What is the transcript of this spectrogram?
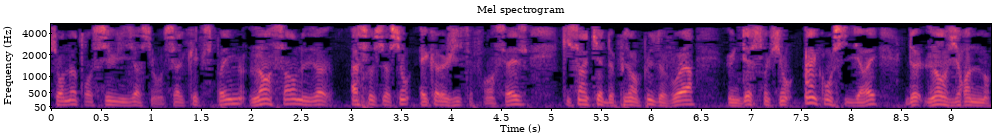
sur notre civilisation, celle qu'expriment l'ensemble des associations écologistes françaises qui s'inquiètent de plus en plus de voir une destruction inconsidérée de l'environnement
